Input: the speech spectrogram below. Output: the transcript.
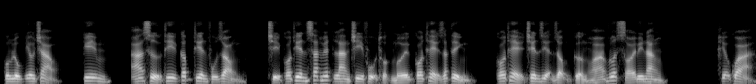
Cuồng lục yêu trảo, kim, á sử thi cấp thiên phú dòng, chỉ có thiên sát huyết lang chi phụ thuộc mới có thể giác tỉnh, có thể trên diện rộng cường hóa vớt sói uy năng. Hiệu quả,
